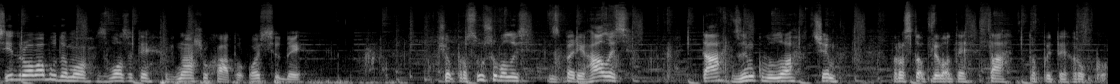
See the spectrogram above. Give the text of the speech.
Всі дрова будемо звозити в нашу хату, ось сюди. Щоб просушувались, зберігались, та взимку було чим розтоплювати та топити грубку.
